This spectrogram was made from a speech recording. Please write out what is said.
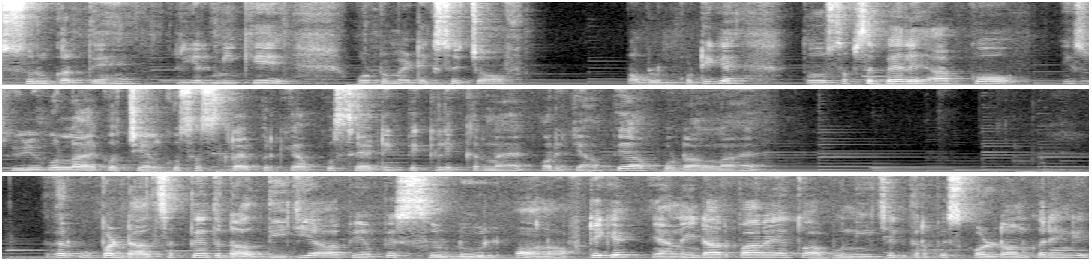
शुरू करते हैं रियलमी के ऑटोमेटिक स्विच ऑफ़ प्रॉब्लम को, ठीक है? तो सबसे पहले आपको इस वीडियो को लाइक और चैनल को सब्सक्राइब करके आपको सेटिंग पे क्लिक करना है और यहाँ पे आपको डालना है अगर ऊपर डाल सकते हैं तो डाल दीजिए आप यहाँ पे शेड्यूल ऑन ऑफ़ ठीक है? यहाँ नहीं डाल पा रहे हैं तो आप वो नीचे की तरफ़ स्क्रॉल डाउन करेंगे।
